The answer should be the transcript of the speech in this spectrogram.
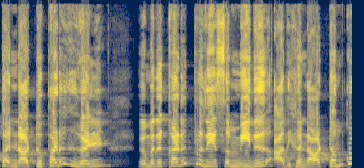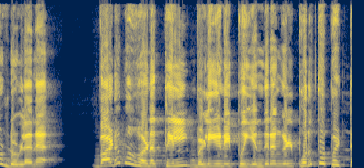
பன்னாட்டு படகுகள் எமது கடற்பிரதேசம் மீது அதிக நாட்டம் கொண்டுள்ளன. வடமாகாணத்தில் வெளியிணைப்பு எந்திரங்கள் பொருத்தப்பட்ட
